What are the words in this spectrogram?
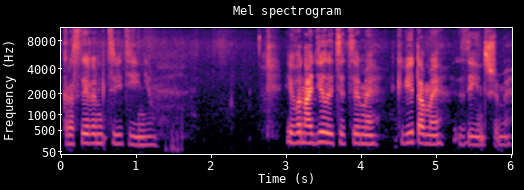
красивим цвітінням. І вона ділиться цими квітами з іншими,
